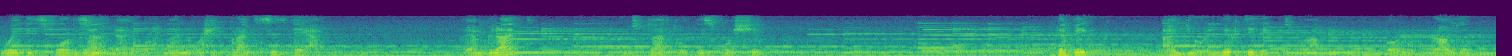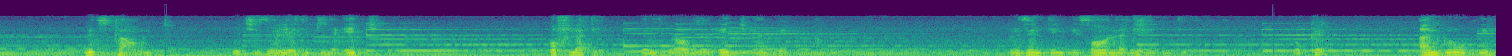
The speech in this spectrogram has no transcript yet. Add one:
with it's for the Rahman parentheses AI. I am glad you start with this question. The big and you elected it browser. Let's count, which is related to the edge of Latin. There is browser edge and big presenting this or intelligence. Okay? And group them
